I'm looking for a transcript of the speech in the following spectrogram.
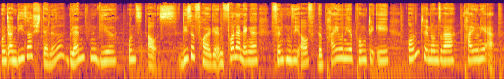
Und an dieser Stelle blenden wir uns aus. Diese Folge in voller Länge finden Sie auf thepioneer.de und in unserer Pioneer App.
